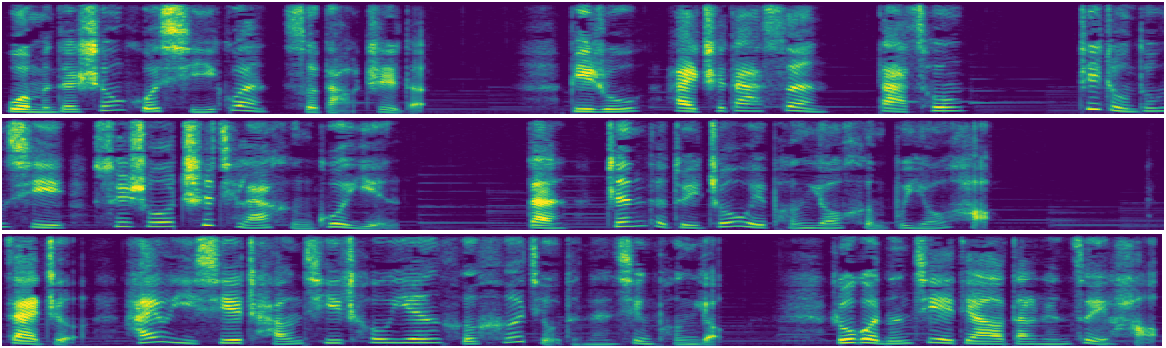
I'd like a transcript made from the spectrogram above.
我们的生活习惯所导致的，比如爱吃大蒜、大葱这种东西，虽说吃起来很过瘾，但真的对周围朋友很不友好。再者，还有一些长期抽烟和喝酒的男性朋友，如果能戒掉，当然最好；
